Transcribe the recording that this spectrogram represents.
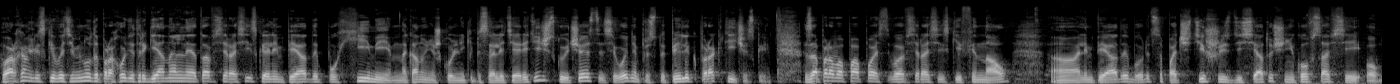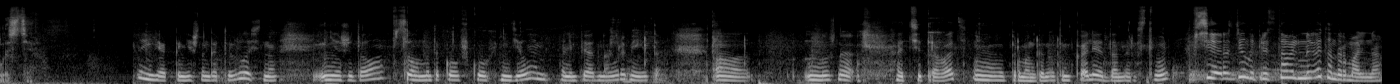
В Архангельске в эти минуты проходит региональный этап Всероссийской Олимпиады по химии. Накануне школьники писали теоретическую часть, а сегодня приступили к практической. За право попасть во всероссийский финал э, Олимпиады борются почти 60 учеников со всей области. Я, конечно, готовилась, но не ожидала. В целом мы такого в школах не делаем. Олимпиадный уровень это а, нужно оттитровать э, перманганатом калия данный раствор. Все разделы представлены, это нормально.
